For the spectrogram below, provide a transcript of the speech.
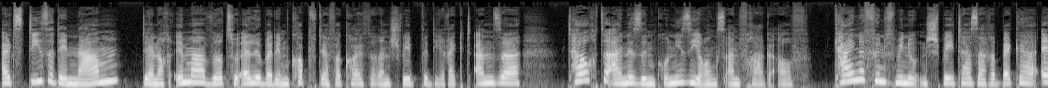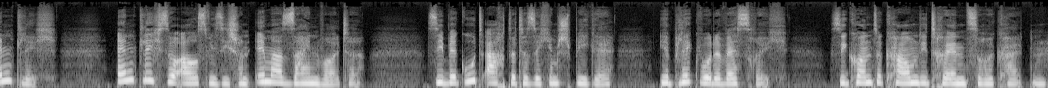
als diese den Namen, der noch immer virtuell über dem Kopf der Verkäuferin schwebte, direkt ansah, tauchte eine Synchronisierungsanfrage auf. Keine fünf Minuten später sah Rebecca endlich, endlich so aus, wie sie schon immer sein wollte. Sie begutachtete sich im Spiegel. Ihr Blick wurde wässrig. Sie konnte kaum die Tränen zurückhalten.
